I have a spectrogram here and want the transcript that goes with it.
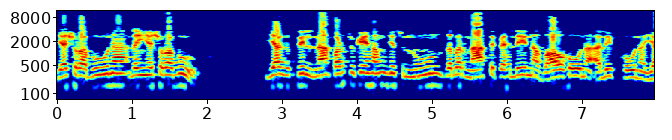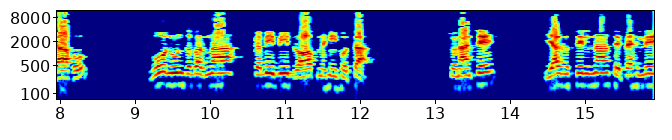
یشربونا، لن یشربو۔ یغسل، نہ پڑھ چکے ہم جس نون زبر نا سے پہلے، نہ واؤ ہو، نہ الف ہو، نہ یا ہو۔ وہ نون زبر نہ کبھی بھی ڈراپ نہیں ہوتا۔ چنانچہ، یغسلنا سے پہلے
